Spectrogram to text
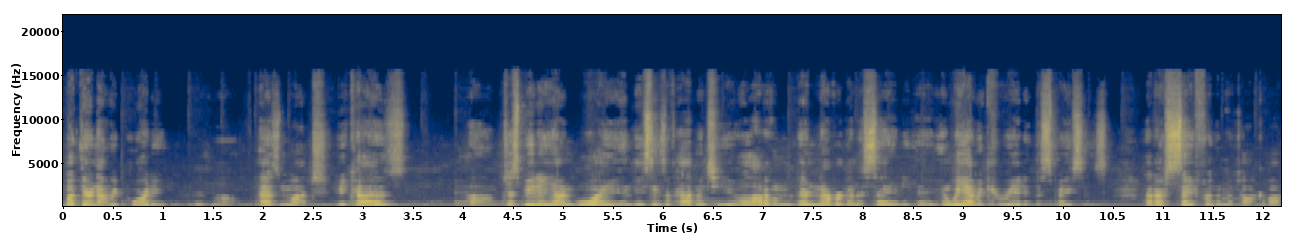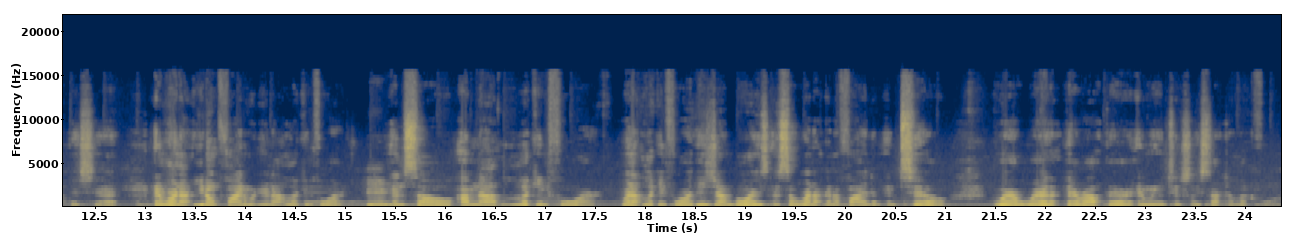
but they're not reporting mm-hmm. Um, as much because um, just being a young boy and these things have happened to you. A lot of them they're never going to say anything, and we haven't created the spaces that are safe for them to talk about this yet. And we're not. You don't find what you're not looking for, mm. and so I'm not looking for we're not looking for these young boys, and so we're not going to find them until we're aware that they're out there and we intentionally start to look for them.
